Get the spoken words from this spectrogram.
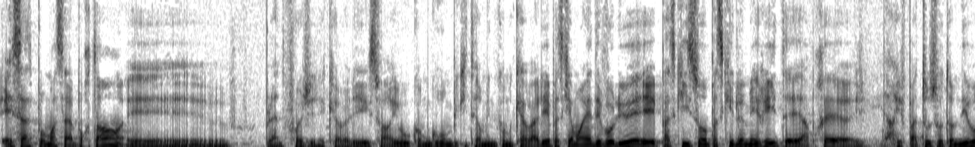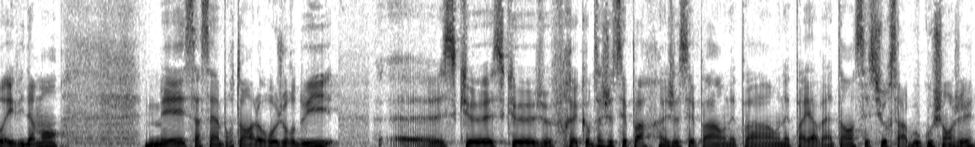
Et ça, pour moi, c'est important. Et plein de fois, j'ai des cavaliers qui sont arrivés comme groom qui terminent comme cavaliers parce qu'il y a moyen d'évoluer et parce qu'ils sont, parce qu'ils le méritent. Et après, ils n'arrivent pas tous au top niveau, évidemment. Mais ça, c'est important. Alors aujourd'hui, euh, est-ce que, est-ce que je ferais comme ça? Je sais pas. Je sais pas. On n'est pas, on n'est pas il y a 20 ans. C'est sûr, ça a beaucoup changé.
